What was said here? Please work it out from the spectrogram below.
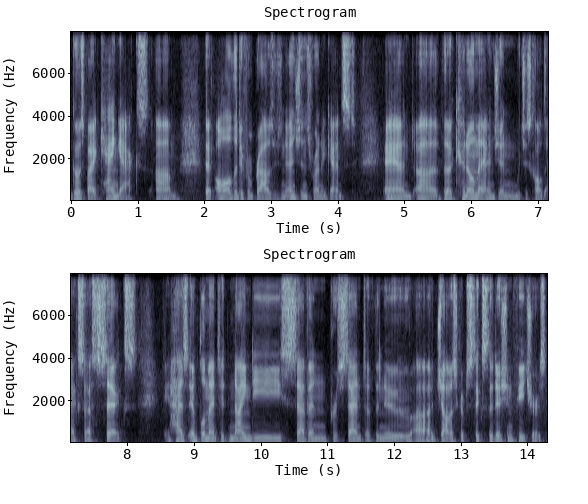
goes by Kangax um, that all the different browsers and engines run against, and uh, the Kinoma engine, which is called XS6, has implemented 97% of the new uh, JavaScript 6th edition features.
